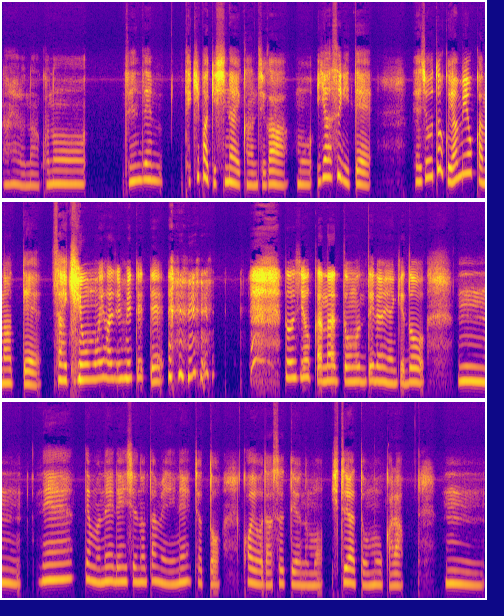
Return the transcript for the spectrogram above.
なんやろなこの全然テキパキしない感じがもう嫌すぎてラジオトークやめようかなって最近思い始めてて どうしようかなと思ってるんやけどうんねでもね練習のためにねちょっと声を出すっていうのも必要やと思うからうん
